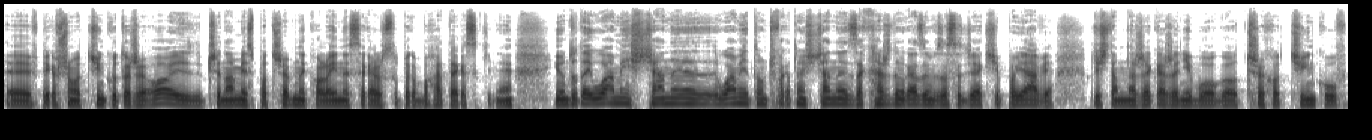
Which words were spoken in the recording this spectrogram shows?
e, w pierwszym odcinku, to że oj, czy nam jest potrzebny kolejny serial superbohaterski, nie? I on tutaj łamie ścianę, łamie tą czwartą ścianę za każdym razem w zasadzie jak się pojawia. Gdzieś tam narzeka, że nie było go od trzech odcinków,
